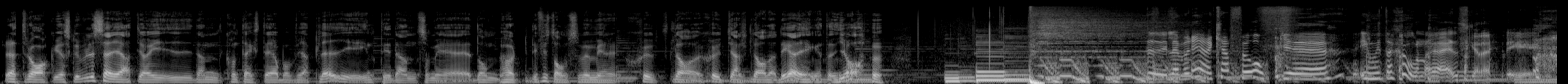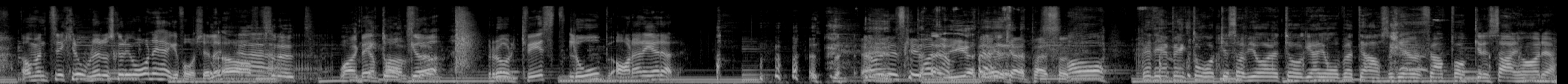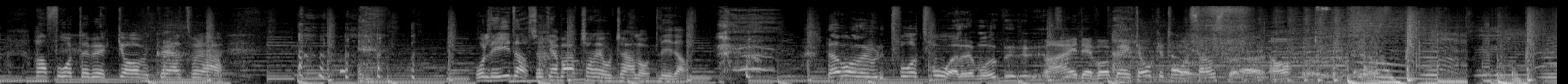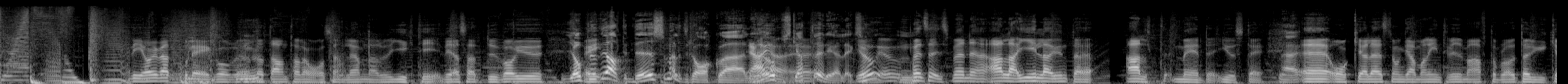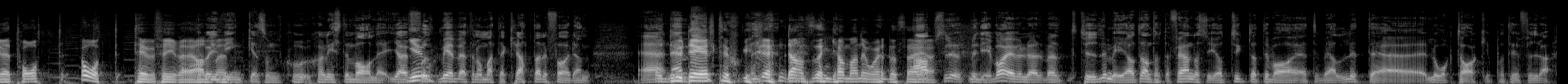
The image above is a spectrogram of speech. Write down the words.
rätt rak. Och jag skulle vilja säga att jag i den kontext där jag jobbar via Play inte är den som är... De, hör, det finns de som är mer skjutjärnsglada det gänget än jag. Du levererar kaffe och eh, imitationer. Jag älskar det. det är... Ja, men Tre Kronor, då ska det vara i Hägerfors, eller? Ja, absolut. Bengt-Åke, Rödqvist, Lob. Ja, där är den. Ja, men det ska ju vara. Ja, det är Bengt-Åke som gör det tunga jobbet. Det är han som gräver fram pucken i sarghörde. Han får inte mycket av cred för det här. Och Lidas, vilka matcher han har gjort så här långt, Lidas. Det här var när det gjorde 2-2 eller? Nej, det var Bengt-Åke Thomas Sandström. Ja. Vi har ju varit kollegor mm. under ett antal år och sen lämnade du och gick till Viasat. Du var ju... Jag upplevde ju alltid dig som väldigt rak och ärlig. Ja, jag uppskattar ja, ju det liksom. Jo, jo mm. precis. Men eh, alla gillar ju inte allt med just det. Eh, och jag läste någon gammal intervju med Aftonbladet där det gick rätt hårt åt TV4 i allmänhet. Det var ju vinkeln som journalisten valde. Jag är jo. fullt medveten om att jag krattade för den. Eh, du deltog i den dansen kan man nog ändå säga. Absolut, men det var jag väl väldigt tydlig med. Jag inte att det förändras Jag tyckte att det var ett väldigt eh, lågt tak på TV4.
